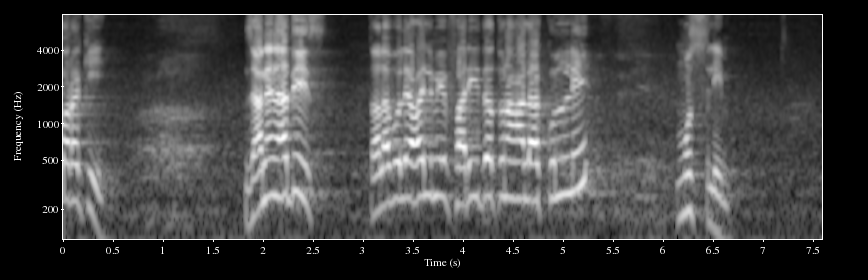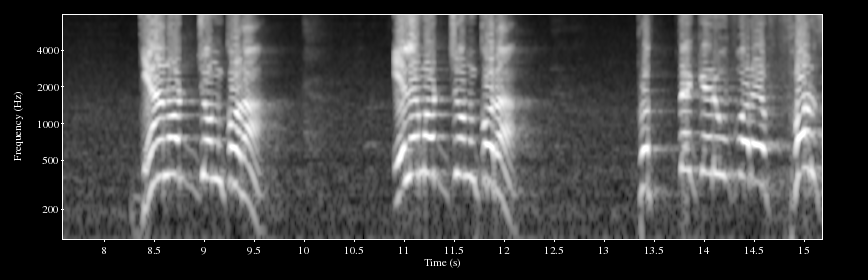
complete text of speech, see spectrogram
করা কি? জানেন হাদিস? তালাবুল ইলমি ফারিদাতুন আলা কুল্লি মুসলিম। জ্ঞান অর্জন করা, এলেম অর্জন করা, প্রত্যেকের উপরে ফর্জ।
